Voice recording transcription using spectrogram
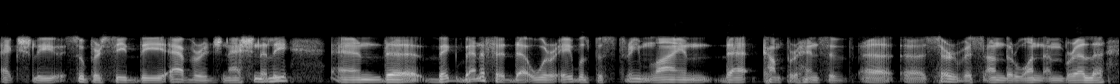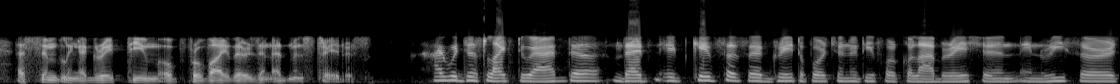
actually supersede the average nationally. And the big benefit that we're able to streamline that comprehensive uh, uh, service under one umbrella, assembling a great team of providers and administrators. I would just like to add uh, that it gives us a great opportunity for collaboration in research,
